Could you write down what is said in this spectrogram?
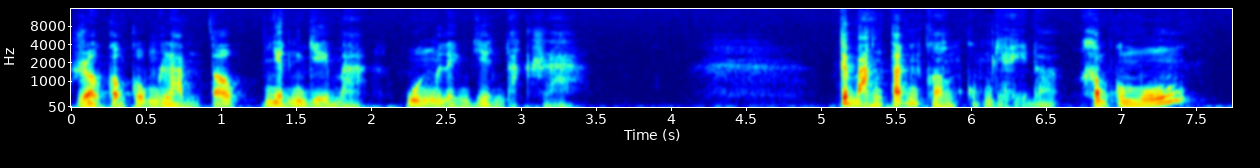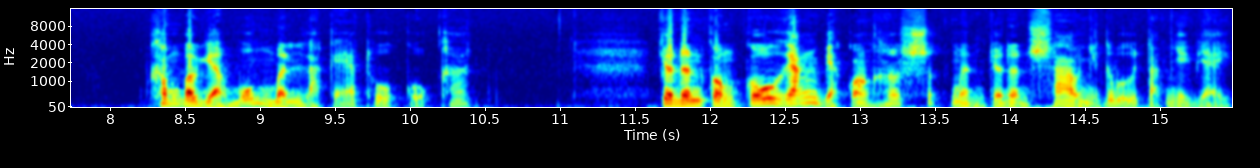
rồi con cũng làm tốt những gì mà huấn luyện viên đặt ra. Cái bản tánh con cũng vậy đó, không có muốn, không bao giờ muốn mình là kẻ thua cuộc hết. Cho nên con cố gắng và con hết sức mình, cho nên sau những cái buổi tập như vậy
